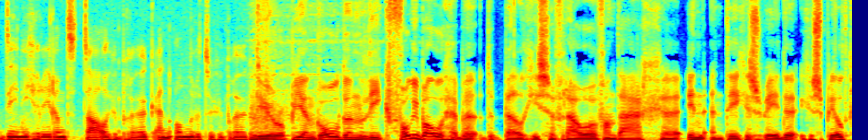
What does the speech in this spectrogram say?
denigrerend taalgebruik en andere te gebruiken. De European Golden League volleybal hebben de Belgische vrouwen vandaag uh, in en tegen Zweden gespeeld.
